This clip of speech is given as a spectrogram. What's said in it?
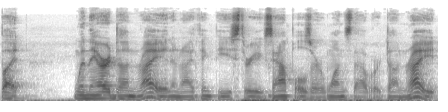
But when they are done right, and I think these three examples are ones that were done right,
